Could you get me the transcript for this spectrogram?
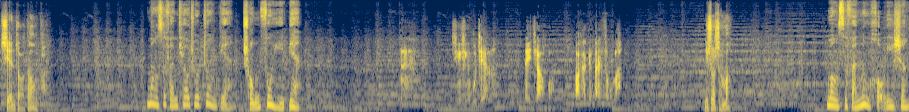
先找到他。”孟思凡挑出重点，重复一遍：“嗯，星星不见了，那家伙把他给带走了。”你说什么？孟思凡怒吼一声，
